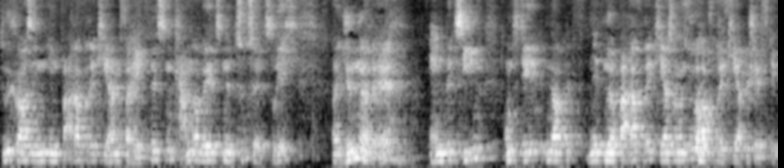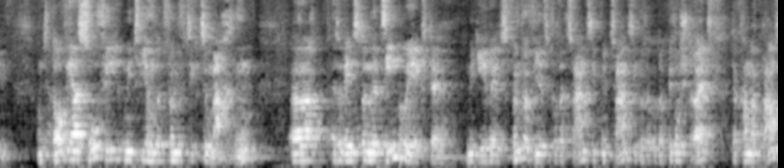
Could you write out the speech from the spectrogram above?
durchaus in, in paraprekären Verhältnissen, kann aber jetzt nicht zusätzlich äh, Jüngere einbeziehen und die nicht nur paraprekär, sondern überhaupt prekär beschäftigen. Und da wäre so viel mit 450 zu machen, äh, also wenn es da nur 10 Projekte mit jeweils 45 oder 20 mit 20 oder, oder ein bisschen streut, da kann man ganz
